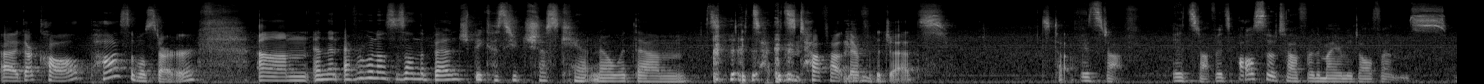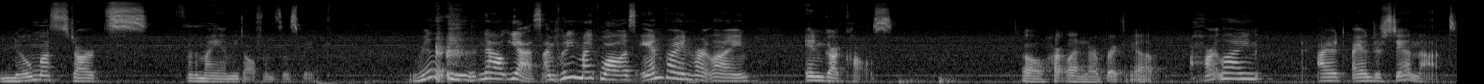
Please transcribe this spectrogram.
uh, got called possible starter. Um, and then everyone else is on the bench because you just can't know with them. It's, it's, it's tough out there for the Jets. It's tough. It's tough. It's tough. It's also tough for the Miami Dolphins. No must starts for the Miami Dolphins this week. Really? Now, yes, I'm putting Mike Wallace and Brian Hartline in gut calls. Oh, Hartline and I are breaking up. Hartline, I, I understand that.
